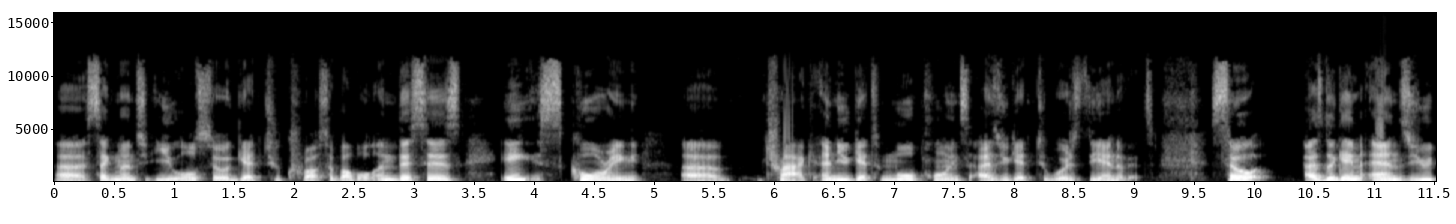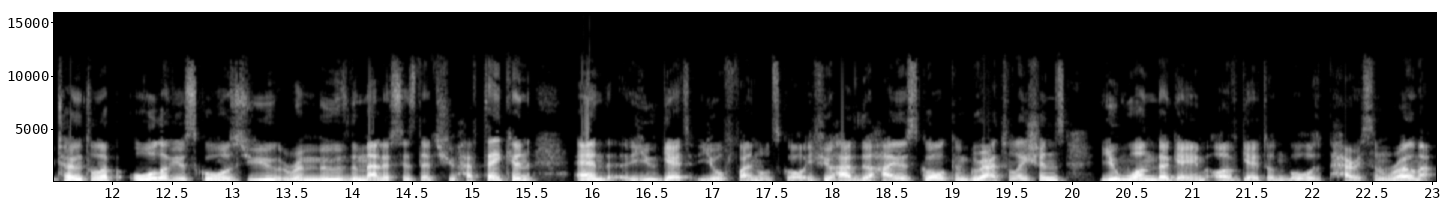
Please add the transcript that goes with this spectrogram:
uh, segment, you also get to cross a bubble. And this is a scoring uh, track, and you get more points as you get towards the end of it. So as the game ends, you total up all of your scores, you remove the maluses that you have taken, and you get your final score. If you have the highest score, congratulations, you won the game of Get On Board Paris and Roma.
